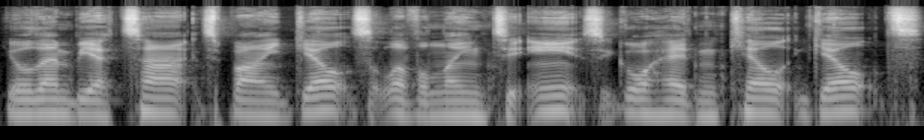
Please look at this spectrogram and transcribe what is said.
You'll then be attacked by Guilt at level 98. Go ahead and kill Guilt.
